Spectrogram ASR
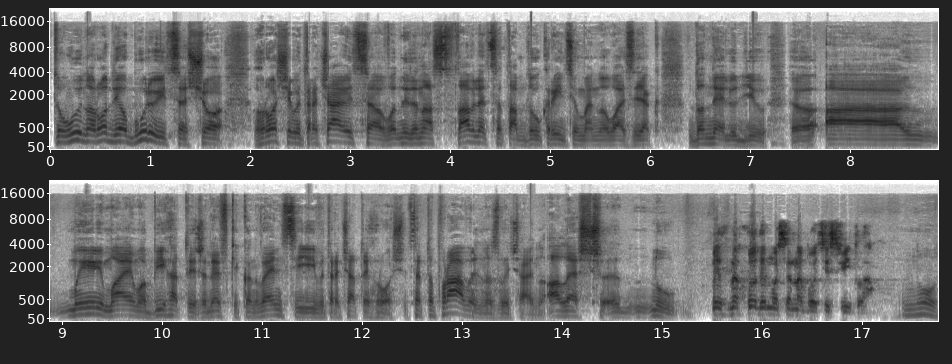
тому народ і обурюється, що гроші витрачаються, вони до нас ставляться там до українців, маю на увазі, як до нелюдів. Е, А ми маємо бігати Женевські конвенції і витрачати гроші. Це то правильно, звичайно, але ж е, ну, Ми знаходимося на боці світла. Ну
